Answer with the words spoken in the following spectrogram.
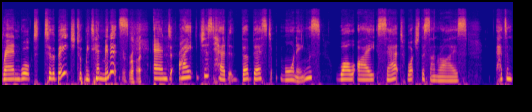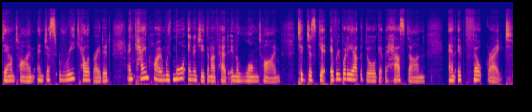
ran, walked to the beach. Took me 10 minutes. Right. And I just had the best mornings while I sat, watched the sunrise, had some downtime, and just recalibrated and came home with more energy than I've had in a long time to just get everybody out the door, get the house done. And it felt great.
